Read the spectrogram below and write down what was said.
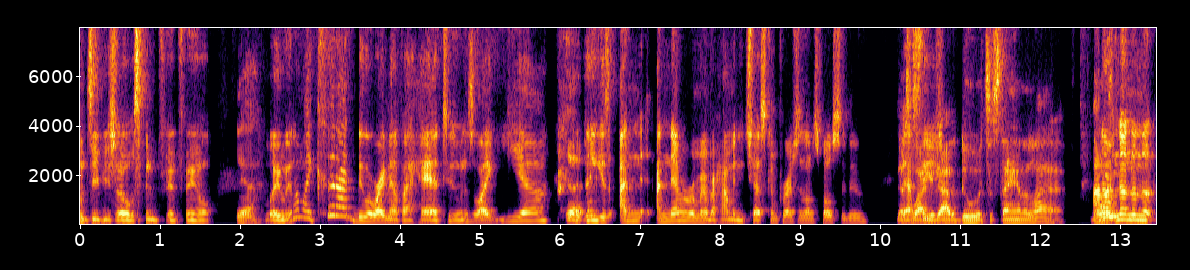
on TV shows and, and film. Yeah. Lately. And I'm like, could I do it right now if I had to? And it's like, yeah. yeah. The thing is, I, I never remember how many chest compressions I'm supposed to do. That's, That's why you got to do it to stand alive. No, no, no, no,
